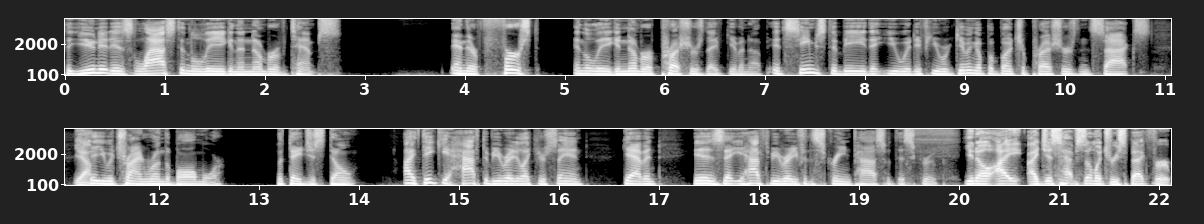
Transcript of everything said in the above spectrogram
the unit is last in the league in the number of attempts, and they're first in the league in number of pressures they've given up. It seems to be that you would, if you were giving up a bunch of pressures and sacks, Yeah. that you would try and run the ball more, but they just don't. I think you have to be ready, like you're saying, Gavin, is that you have to be ready for the screen pass with this group. You know, I, I just have so much respect for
